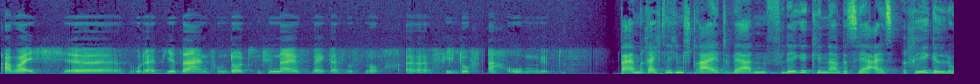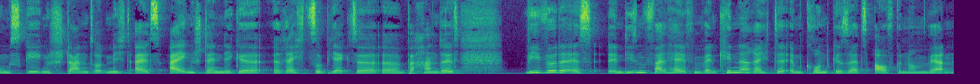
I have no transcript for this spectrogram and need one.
Aber ich äh, oder wir sagen vom Deutschen Kinderhilfswerk, dass es noch äh, viel Luft nach oben gibt. Bei einem rechtlichen Streit werden Pflegekinder bisher als Regelungsgegenstand und nicht als eigenständige Rechtssubjekte äh, behandelt. Wie würde es in diesem Fall helfen, wenn Kinderrechte im Grundgesetz aufgenommen werden?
